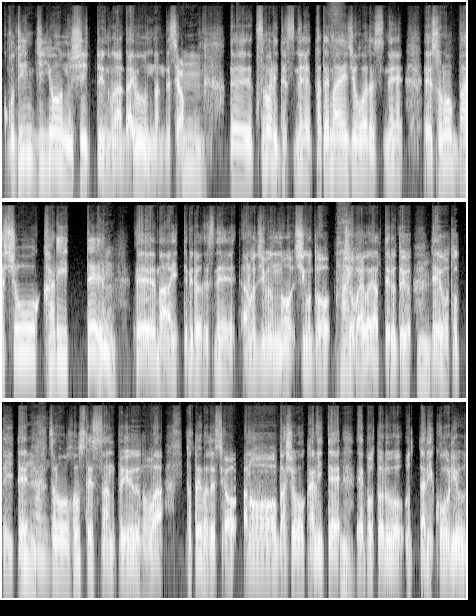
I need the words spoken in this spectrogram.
個人事業主っていうのが大部分なんですよ。う。ん。でつまりですね建前上はですね、えーその場所を借りて、うん。えーまあ言ってみればですねあの自分の仕事、はい。商売をやってるといううん。体をとっていて、うん。はい。そのホステスさんというのは例えばですよあの場所を借りて、うん。えーボトルを売ったり氷を売っ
